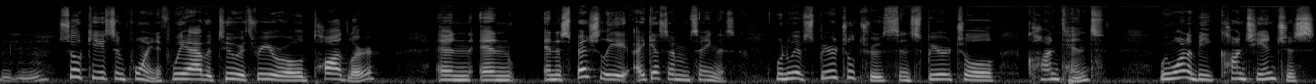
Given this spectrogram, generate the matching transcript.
Mm-hmm. So case in point, if we have a two or three year old toddler, and and and especially, I guess I'm saying this, when we have spiritual truths and spiritual content, we want to be conscientious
